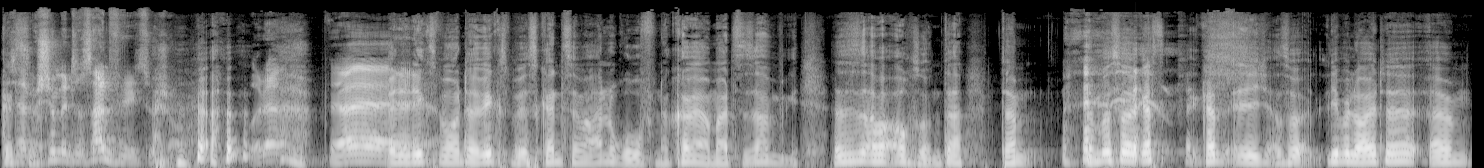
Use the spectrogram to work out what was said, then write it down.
das ist ja bestimmt interessant für die Zuschauer, oder? Ja, ja, Wenn du nächstes Mal unterwegs bist, kannst du mal anrufen, dann können wir ja mal zusammen. Das ist aber auch so. Und da, da, da müssen wir ganz, ganz ehrlich, also liebe Leute, ähm,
